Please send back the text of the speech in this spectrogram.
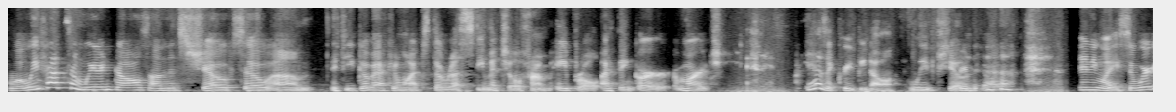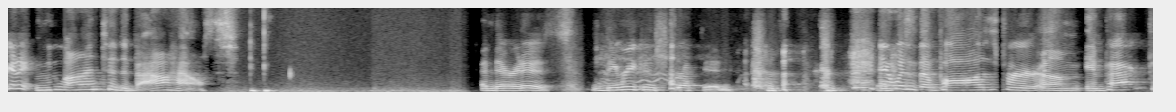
Well, we've had some weird dolls on this show. So um, if you go back and watch the Rusty Mitchell from April, I think, or March, he has a creepy doll we've shown. anyway, so we're going to move on to the Bauhaus. And there it is, the reconstructed. it was the pause for um, impact.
